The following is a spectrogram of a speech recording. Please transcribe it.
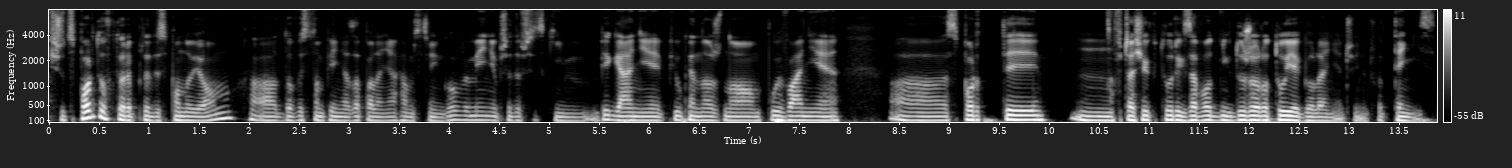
Wśród sportów, które predysponują do wystąpienia zapalenia hamstringu, wymienię przede wszystkim bieganie, piłkę nożną, pływanie, sporty Mm, w czasie których zawodnik dużo rotuje golenie, czyli na przykład tenis.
